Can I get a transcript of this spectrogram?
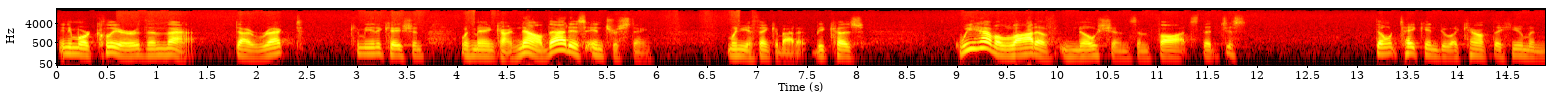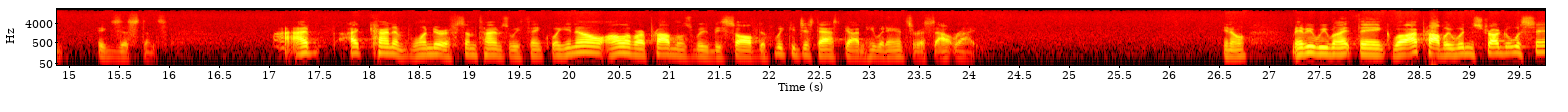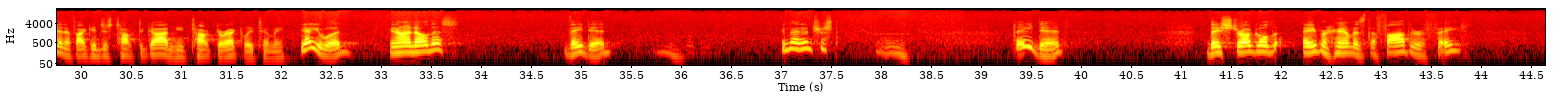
any more clear than that. Direct communication with mankind. Now, that is interesting when you think about it because we have a lot of notions and thoughts that just don't take into account the human existence. I've, I kind of wonder if sometimes we think, well, you know, all of our problems would be solved if we could just ask God and He would answer us outright. You know, maybe we might think, well, I probably wouldn't struggle with sin if I could just talk to God and He'd talk directly to me. Yeah, you would. You know, I know this. They did. Isn't that interesting? They did. They struggled. Abraham as the father of faith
